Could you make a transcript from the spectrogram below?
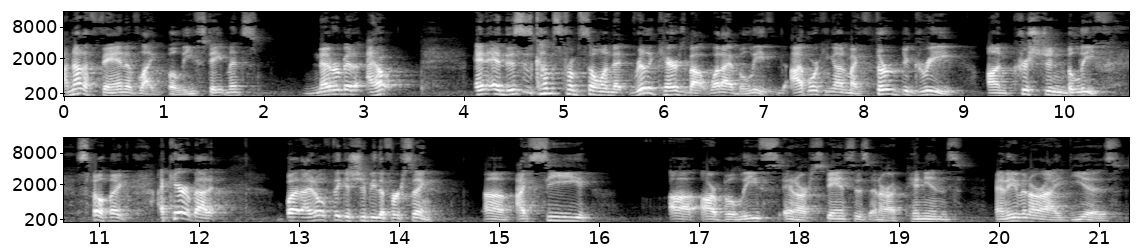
I'm not a fan of like belief statements. Never been. I don't. And, and this is, comes from someone that really cares about what I believe. I'm working on my third degree on Christian belief. So like, I care about it, but I don't think it should be the first thing. Um, I see uh, our beliefs and our stances and our opinions and even our ideas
